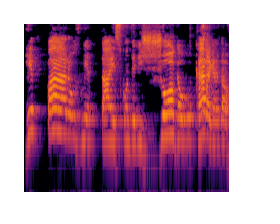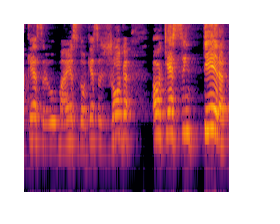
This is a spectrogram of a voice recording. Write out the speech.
Repara os metais quando ele joga, o cara da orquestra, o maestro da orquestra, joga a orquestra inteira.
